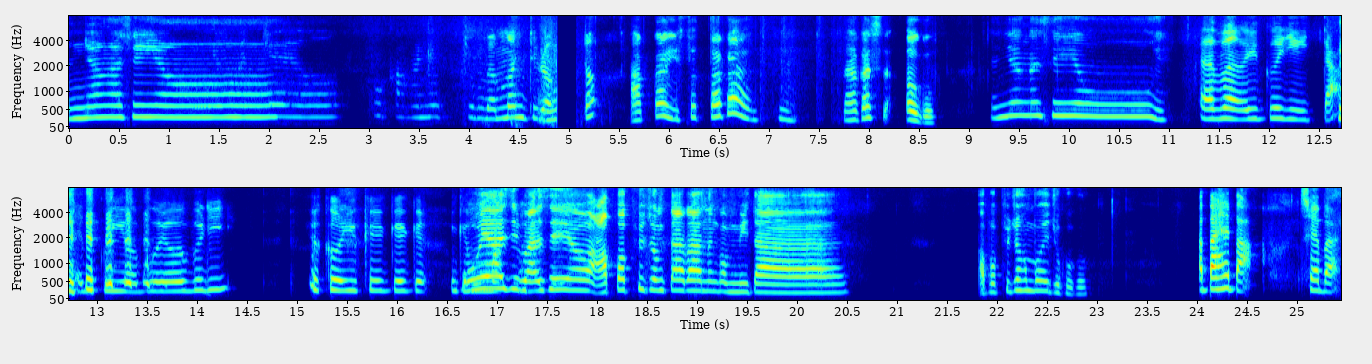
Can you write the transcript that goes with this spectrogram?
안녕하세요. 안녕하세요 안녕하세요. 코가 안에 지금 몇만 들어? 아까 있었다가 나갔어 어구 안녕하세요 해. 아빠 얼굴이 있다. 얼굴이 얼굴 얼굴이 이거 이거 이거 이거 이거 오해하지 엄마- 마세요. 아빠 표정 따라하는 겁니다. 아빠 표정 한번 해줘 그거. 아빠 해봐. 제발.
